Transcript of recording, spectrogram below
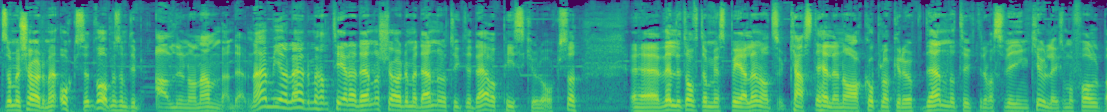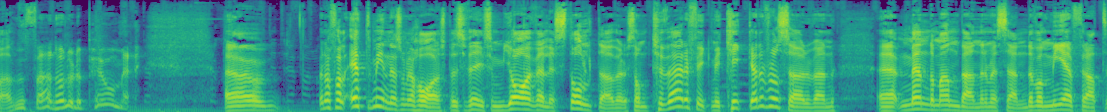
Som jag körde med, också ett vapen som typ aldrig någon använde. Nej men jag lärde mig hantera den och körde med den och tyckte det var pisskul också. Eh, väldigt ofta om jag spelar något så kastar jag hellre en AK och plockar upp den och tyckte det var svinkul liksom och folk bara Vad fan håller du på med? Eh, men i alla fall ett minne som jag har specifikt som jag är väldigt stolt över, som tyvärr fick mig kickade från servern, eh, men de anbandade mig sen. Det var mer för att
